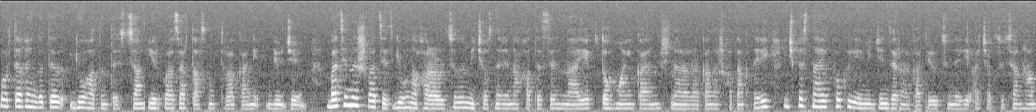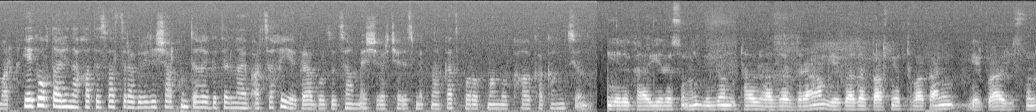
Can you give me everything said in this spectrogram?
որտեղ են գտել գյուղատնտեսության 2010 2018 թվականի բյուջեում։ Բացի նշվածից գյուղնախարարությունը միջոցներ է նախատեսել նաև տոհմային կայանում շինարարական աշխատանքների, ինչպես նաև փոքր եւ միջին ձեռնարկատիրությունների աջակցության համար։ Եկող տարի նախատեսված ծրագրերի շարքում տեղ է գտել նաև Արցախի երկրագործության մեջ վերջերս մեկնարկած ռոռոկման նոր քաղաքականությունը։ 335 միլիոն 800 հազար դրամ 2017 թվականին 250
